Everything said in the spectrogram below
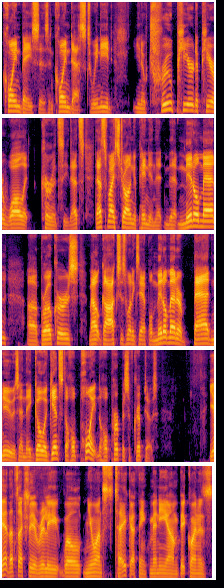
Coinbases and CoinDesks. We need, you know, true peer-to-peer wallet currency. That's that's my strong opinion. That that middlemen. Uh, brokers, Mount Gox is one example. Middlemen are bad news, and they go against the whole point and the whole purpose of cryptos. Yeah, that's actually a really well nuanced take. I think many um, Bitcoiners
